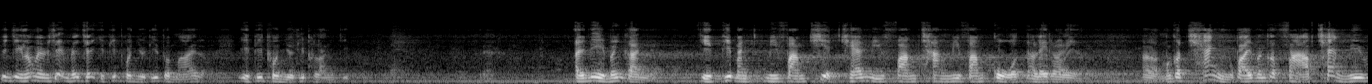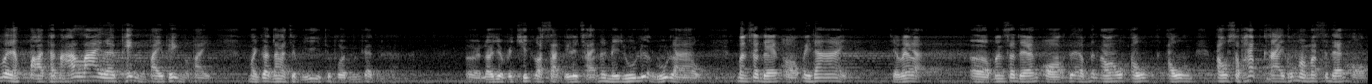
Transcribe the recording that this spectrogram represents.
จริง ๆ แล้วมันไม่ใช่ไม่ใช่อิทธิพลอยู่ที่ต้นไม้หรอกอิทธิพลอยู่ที่พลังจิตไอ้นี่เหมือนกันเนี่ยจิตที่มันมีความเครียดแค้นมีความชัง มีความโกรธอะไรอะไรอ่ามันก็แช่งไปมันก็สาบแช่งมีวิปาถนาไล่อะไรเพ่งไปเพ่งไป มันก็น่าจะมีอิทธิพลเหมือนกัน เออเราอย่าไปคิดว่าสัตว์เดรัจฉานมันไม่รู้เรื่องรู้ราว มันแสดงออกไม่ได้ใช่ไหมล่ะเออมันแสดงออกแต่มันเอาเอาเอาเอาสภาพกายของมันมาแสดงออก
